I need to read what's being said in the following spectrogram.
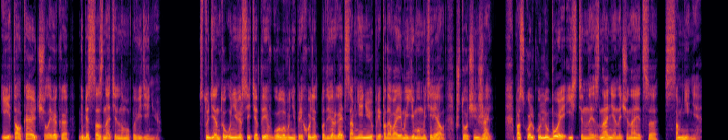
и толкают человека к бессознательному поведению. Студенту университета и в голову не приходит подвергать сомнению преподаваемый ему материал, что очень жаль, поскольку любое истинное знание начинается с сомнения.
